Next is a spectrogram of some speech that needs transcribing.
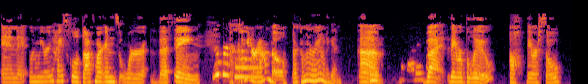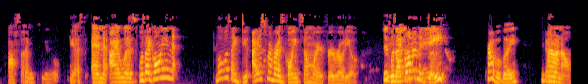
and when we were in high school, Doc Martens were the, thing. Super They're cool. coming around though. They're coming around again. Um, but they were blue. Oh, they were so awesome. So cute. Yes. And I was, was I going, what was I do? I just remember I was going somewhere for a rodeo. Just Was I going on a date? Probably. I don't know.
